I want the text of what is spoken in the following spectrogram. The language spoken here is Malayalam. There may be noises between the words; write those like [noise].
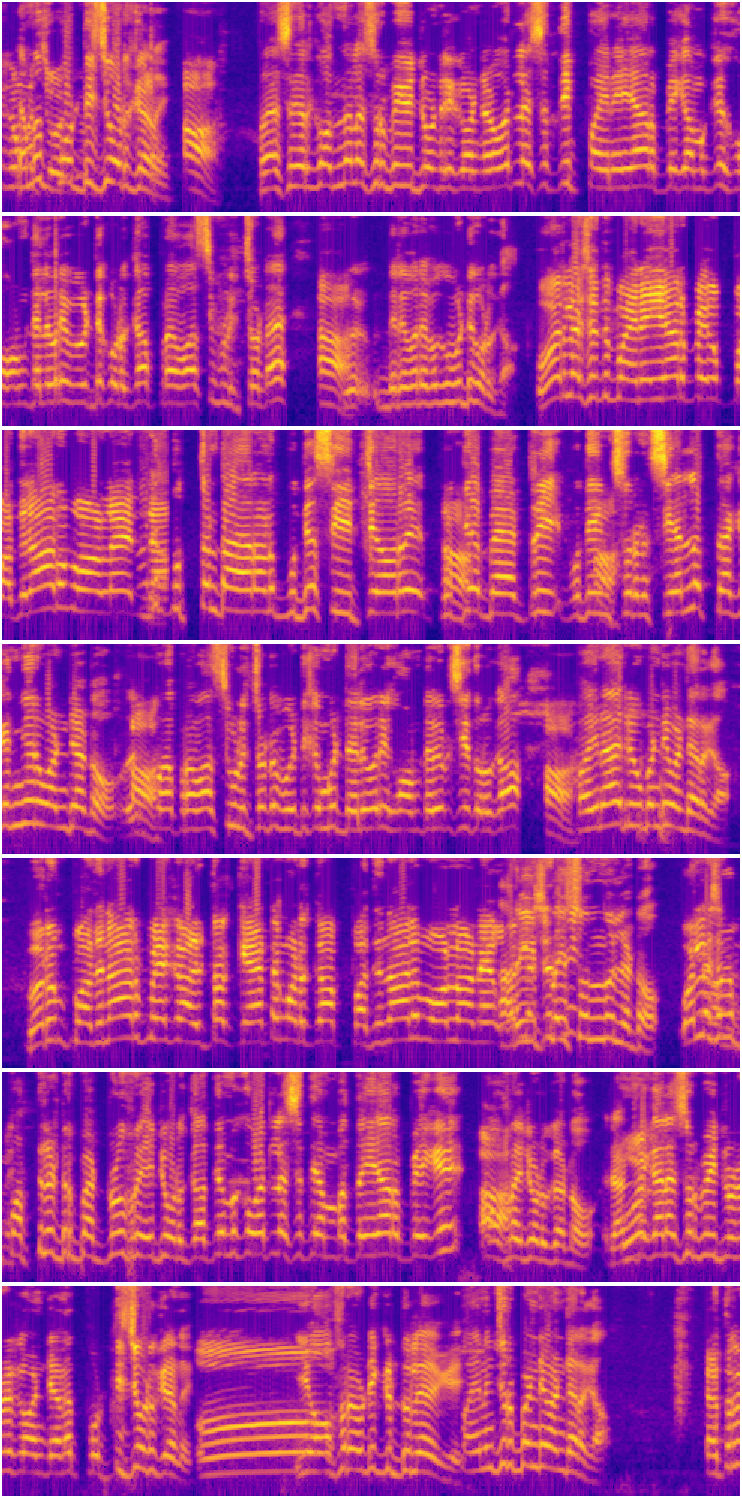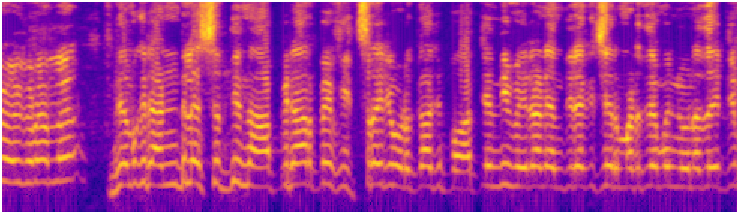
നമ്മൾ പൊട്ടിച്ചു കൊടുക്കാണ് ആ. പ്രേക്ഷകർക്ക് ഒന്നര ലക്ഷം രൂപ വിറ്റുകൊണ്ടിരിക്കുകയാണ് ഒരു ലക്ഷത്തി പതിനയ്യായിരം റുപ്യക്ക് നമുക്ക് ഹോം ഡെലിവറി വീട്ടിൽ കൊടുക്കാം. പ്രവാസി വിളിച്ചോട്ടെ. ഡെലിവറി നമുക്ക് വീട്ടിൽ കൊടുക്കാം. ഒരു ലക്ഷത്തി പതിനയ്യായിരം റുപ്യ പതിനാറ് പുത്തൻ ടയറാണ് പുതിയ സീറ്റ് കവർ പുതിയ ബാറ്ററി പുതിയ ഇൻഷുറൻസ് എല്ലാം തികഞ്ഞൊരു വണ്ടി കേട്ടോ. പ്രവാസി വിളിച്ചോട്ടെ. വീട്ടിൽ നമുക്ക് ഡെലിവറി ഹോം ഡെലിവറി ചെയ്ത് കൊടുക്കാം. പതിനായിരം രൂപ വണ്ടി ഇറക്കാം. വെറും പതിനാറ് റുപ്യക്ക് അൾട്ടോ കേട്ടം കൊടുക്കാം. പതിനാല് മോളിലാണ്. റീപ്ലേസ് ഒന്നും ഇല്ലട്ടോ. ഒരു ലക്ഷം പത്ത് ലിറ്റർ പെട്രോൾ ഫ്രേറ്റ് കൊടുക്കുക അത് നമുക്ക് ഒരു ലക്ഷത്തി അമ്പത്തി അയ്യായിരം റുപ്യക്ക് ഓഫർ കൊടുക്കാട്ടോ. കൊടുക്കാം രണ്ടേകാല ലക്ഷം റുപ്യ കൊടുക്കുന്ന വണ്ടിയാണ് പൊട്ടിച്ചു കൊടുക്കുകയാണ് ഈ ഓഫർ എവിടെ കിട്ടൂല. പതിനഞ്ച് റുപ്യ വണ്ടി ഇറക്കാം. എത്ര ചോദിക്കണമെന്ന് ഇത് നമുക്ക് രണ്ട് ലക്ഷത്തി നാൽപ്പതിനായിരം റുപ്യ ഫിക്സ് ആയിട്ട് കൊടുക്കാം. പാർട്ടി എന്തെങ്കിലും വരികയാണെങ്കിൽ എന്തെങ്കിലും ചെറുമടത്തിൽ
